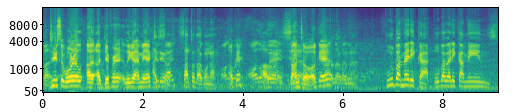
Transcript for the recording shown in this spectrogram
but Do you support a, a different Liga MX I do. side? Santo Laguna. Okay. All the All way. way. Santo, okay. Santo Laguna. Club America. Club America means,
